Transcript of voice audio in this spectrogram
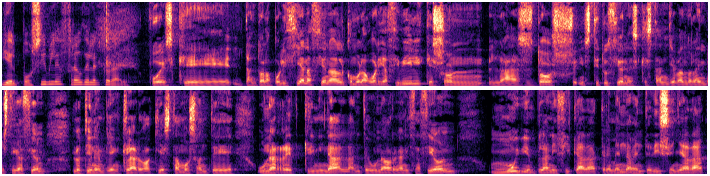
y el posible fraude electoral? Pues que tanto la Policía Nacional como la Guardia Civil, que son las dos instituciones que están llevando la investigación, lo tienen bien claro. Aquí estamos ante una red criminal, ante una organización muy bien planificada, tremendamente diseñada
